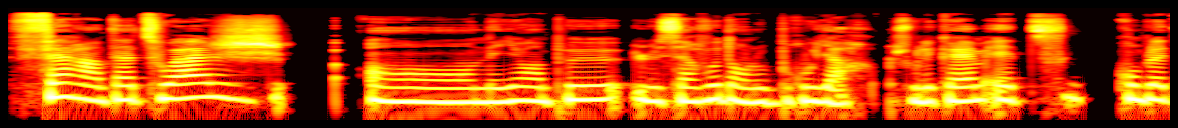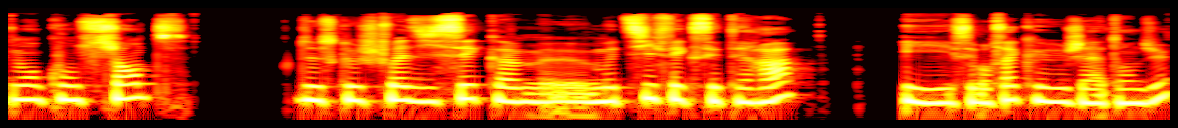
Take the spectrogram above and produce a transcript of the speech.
faire un tatouage en ayant un peu le cerveau dans le brouillard. Je voulais quand même être complètement consciente de ce que je choisissais comme euh, motif, etc. Et c'est pour ça que j'ai attendu.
